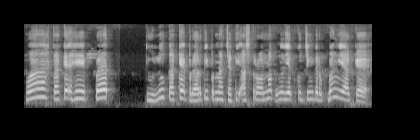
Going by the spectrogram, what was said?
Wah, kakek hebat. Dulu kakek berarti pernah jadi astronot ngelihat kucing terbang ya, kek?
